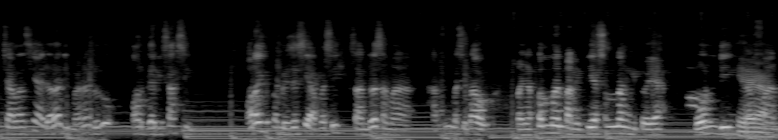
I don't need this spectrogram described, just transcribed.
challenge-nya adalah di mana dulu organisasi. Orang ikut organisasi apa sih? Sandra sama Harvin masih tahu. Banyak teman, panitia seneng gitu ya. Bonding, Iya. have fun.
